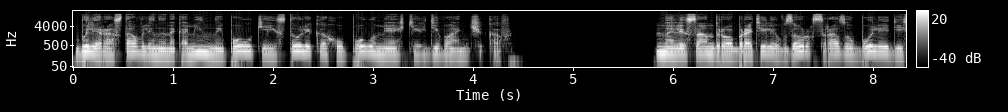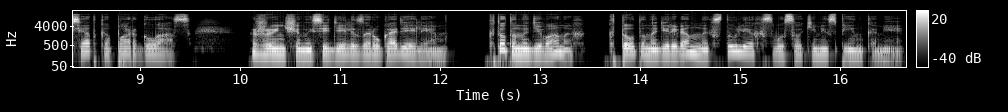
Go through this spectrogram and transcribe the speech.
были расставлены на каминной полке и столиках у полумягких диванчиков. На Александру обратили взор сразу более десятка пар глаз. Женщины сидели за рукоделием. Кто-то на диванах, кто-то на деревянных стульях с высокими спинками,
